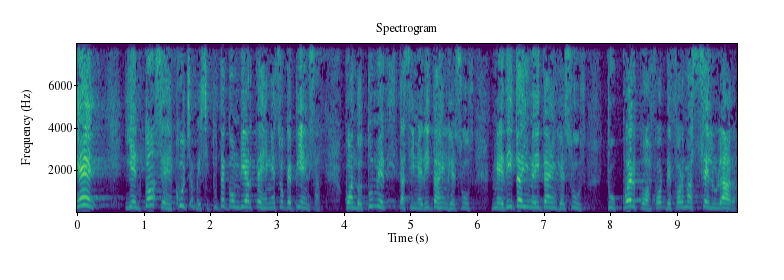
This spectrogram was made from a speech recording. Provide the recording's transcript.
Él. Y entonces, escúchame, si tú te conviertes en eso que piensas, cuando tú meditas y meditas en Jesús, meditas y meditas en Jesús, tu cuerpo de forma celular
